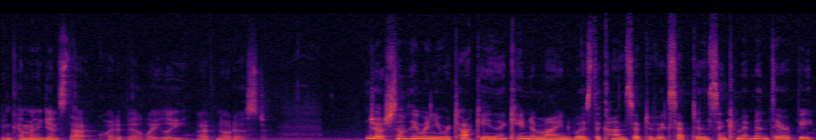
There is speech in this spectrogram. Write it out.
been coming against that quite a bit lately. I've noticed. Josh, something when you were talking that came to mind was the concept of acceptance and commitment therapy,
